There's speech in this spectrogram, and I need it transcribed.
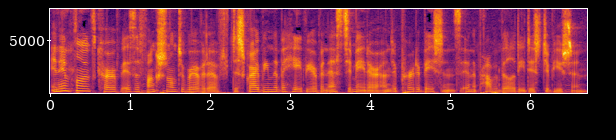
An influence curve is a functional derivative describing the behavior of an estimator under perturbations in the probability distribution.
